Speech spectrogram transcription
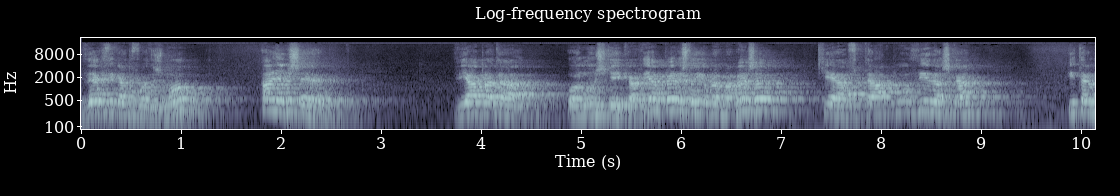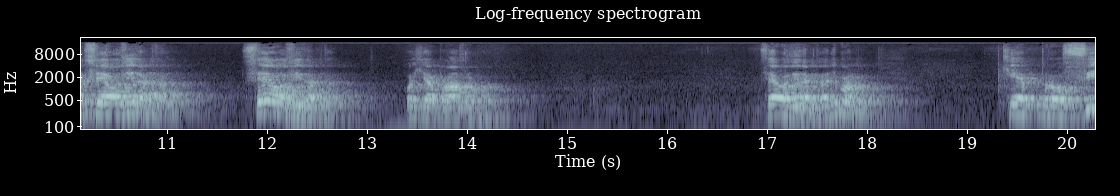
δέχτηκαν τον φωτισμό, άνοιξε διάπλατα ο νους και η καρδιά, πέρασε το Πνεύμα μέσα και αυτά που δίδασκαν ήταν θεοδίδακτα. Θεοδίδακτα. Όχι από άνθρωπο. Θεοδίδακτα. Λοιπόν, και προφή,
